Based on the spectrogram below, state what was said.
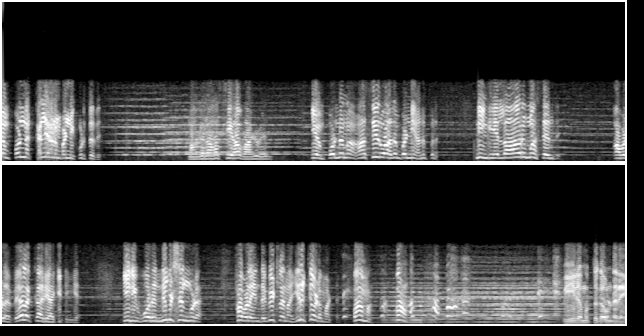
என் பொண்ண கல்யாணம் பண்ணி கொடுத்தது. மகராசியா வாழ்வேன். என் பொண்ண நான் ஆசீர்வாதம் பண்ணி அனுப்புனேன். நீங்க எல்லாருமா சேர்ந்து அவளை வேலைக்காரி ஆக்கிட்டீங்க இனி ஒரு நிமிஷம் கூட அவளை இந்த வீட்டுல நான் இருக்க விட மாட்டேன் வாமா வா വീരമുത്ത് കൗണ്ടരെ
